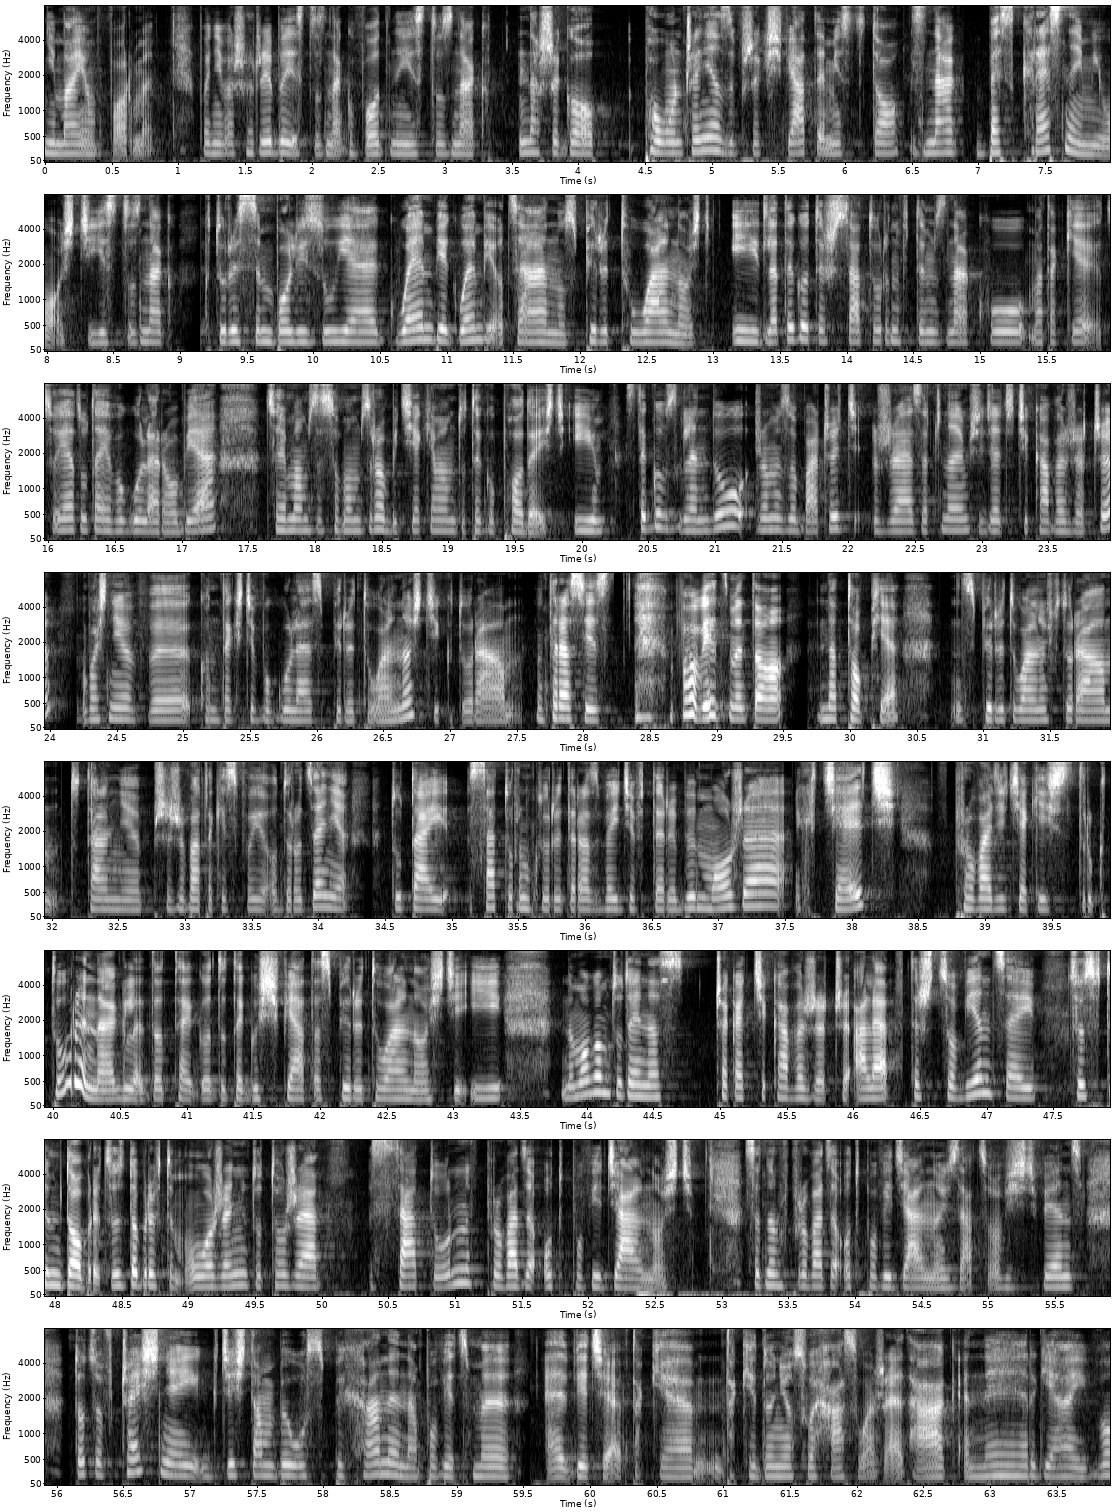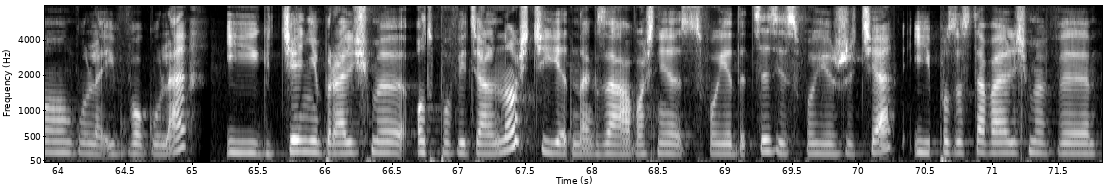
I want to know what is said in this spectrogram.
nie mają formy, ponieważ ryby jest to znak wodny, jest to znak naszego połączenia z wszechświatem, jest to znak bezkresnej miłości, jest to znak, który symbolizuje głębie, głębie oceanu, spirytualność. I dlatego też Saturn w tym znaku ma takie, co ja tutaj w ogóle robię, co ja mam ze sobą zrobić, jak ja mam do tego podejść. I z tego względu możemy zobaczyć, że zaczynają się dziać ciekawe rzeczy, właśnie w kontekście w ogóle spirytualności, która no teraz jest, powiedzmy to, na topie. Spirytualność, która totalnie przeżywa takie swoje odrodzenie. Tutaj Saturn, który teraz wejdzie w te ryby, może chcieć wprowadzić jakieś struktury nagle do tego, do tego świata spirytualności i no mogą tutaj nas czekać ciekawe rzeczy, ale też co więcej, co jest w tym dobre, co jest dobre w tym ułożeniu, to to, że Saturn wprowadza odpowiedzialność. Saturn wprowadza odpowiedzialność za coś, więc to, co wcześniej gdzieś tam było spychane na powiedzmy, e, wiecie, takie, takie doniosłe hasła, że tak, energia i w ogóle, i w ogóle, i gdzie nie braliśmy odpowiedzialności jednak za właśnie swoje decyzje, swoje życie i pozostawaliśmy w,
